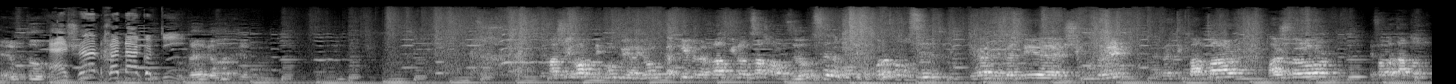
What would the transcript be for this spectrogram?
ערב טוב. העשן חנק אותי. תודה גם לכם. מה שהרמתי בובי היום, פקקים במחלף גינות סחר. זה לא בסדר, מוטי, אתה כל הזמן עושה את זה. תראה, אני הבאתי אה, שיבוטרים, הבאתי במבר, מרשמלור, איפה הבטטות?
